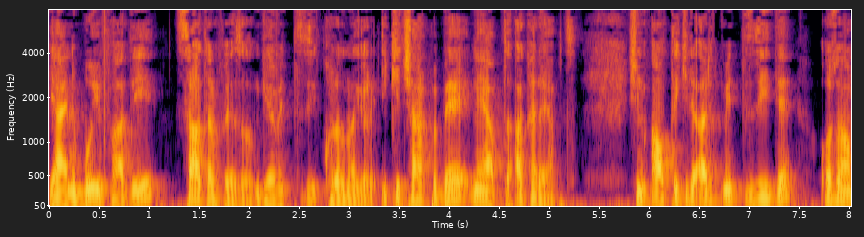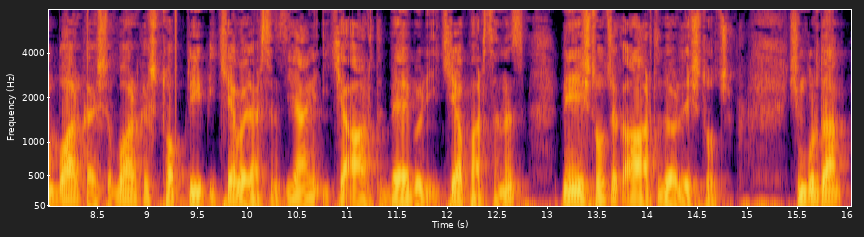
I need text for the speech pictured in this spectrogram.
Yani bu ifadeyi sağ tarafa yazalım. Geometri kuralına göre. 2 çarpı B ne yaptı? A kare yaptı. Şimdi alttaki de aritmetik diziydi. O zaman bu arkadaşla bu arkadaşı toplayıp 2'ye bölersiniz. Yani 2 artı b bölü 2 yaparsanız neye eşit olacak? a artı 4'e eşit olacak. Şimdi burada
